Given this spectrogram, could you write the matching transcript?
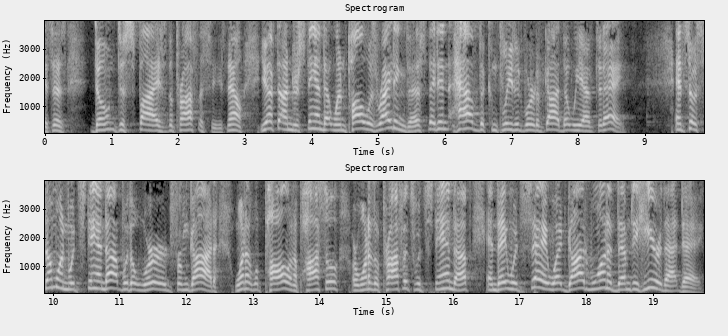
it says, Don't despise the prophecies. Now, you have to understand that when Paul was writing this, they didn't have the completed word of God that we have today. And so someone would stand up with a word from God. One of Paul, an apostle, or one of the prophets would stand up and they would say what God wanted them to hear that day.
